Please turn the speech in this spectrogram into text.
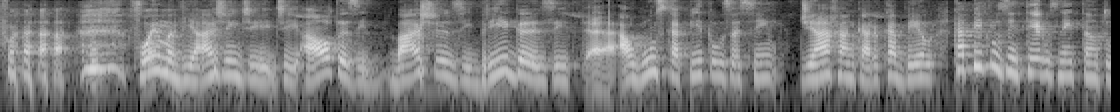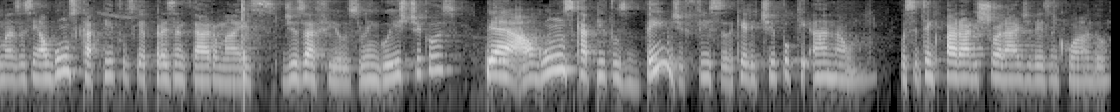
foi uma viagem de, de, altas e baixas e brigas e uh, alguns capítulos assim de arrancar o cabelo. Capítulos inteiros nem tanto, mas assim alguns capítulos que apresentaram mais desafios linguísticos. É, alguns capítulos bem difíceis, daquele tipo que, ah, não, você tem que parar e chorar de vez em quando.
